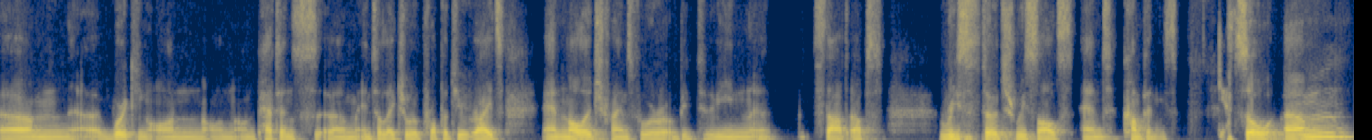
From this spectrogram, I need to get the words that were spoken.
um, uh, working on, on, on patents, um, intellectual property rights, and knowledge transfer between uh, startups, research results, and companies. Yes. So, um,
